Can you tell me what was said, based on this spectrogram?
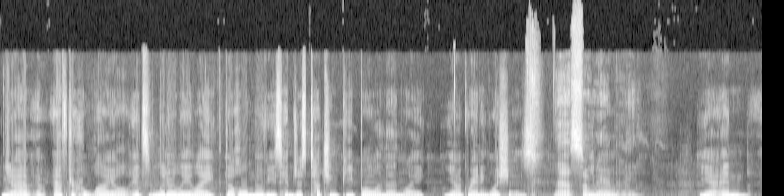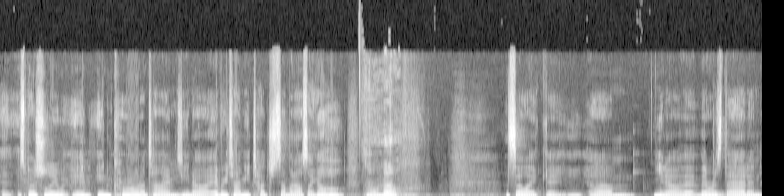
you know a- after a while, it's literally like the whole movie is him just touching people and then like you know granting wishes. That's so You weird know. to me. Yeah, and uh, especially in in Corona times, you know, every time he touched someone, I was like, oh, oh no. so like, uh, um, you know, th- there was that, and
